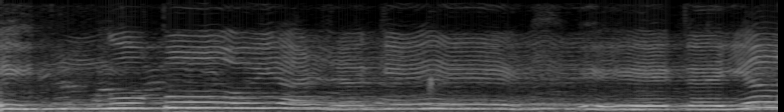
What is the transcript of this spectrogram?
എങ്ങു പോയഴകേ ഏകയാ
